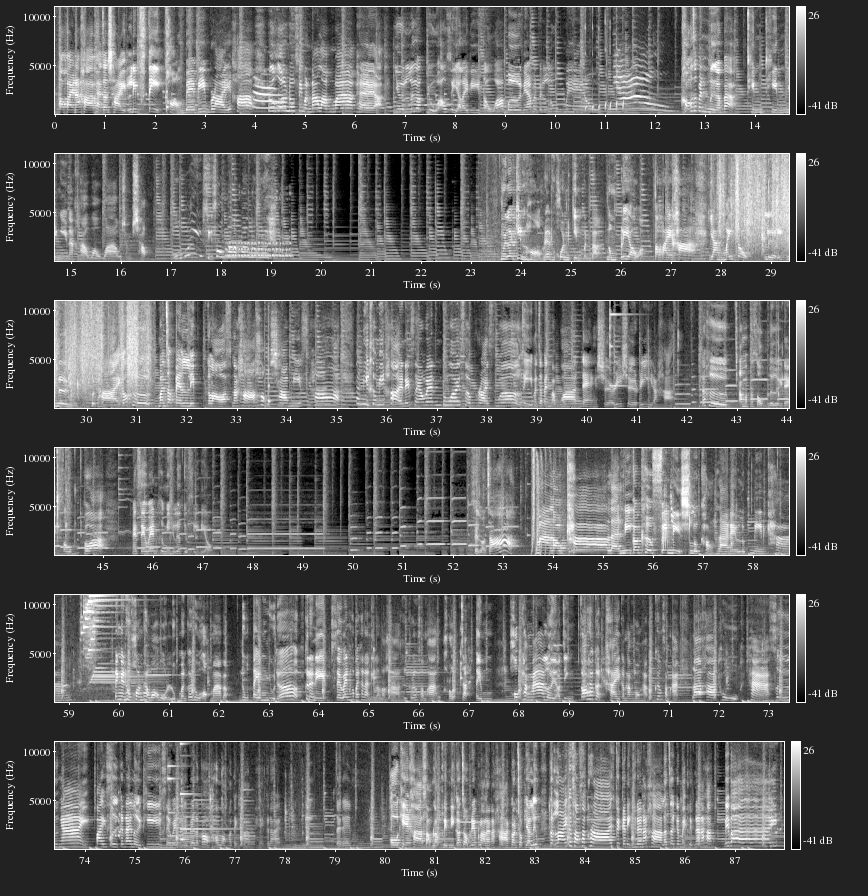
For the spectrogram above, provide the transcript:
ต่อไปนะคะ จะใช้ลิปสติกของ Baby Bright ค่ะ ทุกคนดูสิมันน่ารักมากแพรอะยืนเลือกอยู่ว่าเอาสีอะไรดี แต่ว่าเบอร์เนี้ยมันเป็นลูกแมวเขาก็จะเป็นเนื้อแบบทิ้นทิ้นอย่างนี้นะคะ วาววาวๆฉ่ำๆโอ้ยสีส้มน่ารักมากเลยมันจะกลิ่นหอมเลยอะทุกคนกลิ่นเหมือนแบบนมเปรี้ยวอะ ต่อไปค่ะ ยังไม่จบเหลืออีกหนึ่ง สุดท้ายก็คือมันจะเป็นลิปกลอสนะคะของชามิสค่ะ อันนี้คือมีขายในเซเว่นด้วยเซอร์ไพรส์เวอร์สีมันจะเป็นแบบว่าแดงเชอร์รี่เชอร์รี่นะคะ ก็คือเอามาผสมเลยแดงส้ม เพราะว่าในเซเว่นคือมีให้เลือกอยู่สีเดียวเสร็จแล้วจ้า มาแล้วค่ะ และนี่ก็คือ finish look ของแพรในลุคนี้นะคะ เป็นไงทุกคนแพรว่า โอ้โห ลุคมันก็ดูออกมาแบบดูเต็มอยู่เด้อ คือเดี๋ยวนี้เซเว่นเข้าไปขนาดนี้แล้วเหรอคะ คือเครื่องสำอางครบจัดเต็ม ครบทั้งหน้าเลยเอาจริง ก็ถ้าเกิดใครกำลังมองหาแบบเครื่องสำอาง ราคาถูกหาซื้อง่าย ไปซื้อกันได้เลยที่เซเว่นเซเว่นแล้วก็เอาลองมาแต่งตามแพรก็ได้ โอเคค่ะสำหรับคลิปนี้ก็จบเรียบร้อยแล้วนะคะ ก่อนจบอย่าลืมกดไลค์กด subscribe กดกระดิ่งให้ด้วยนะคะ แล้วเจอกันใหม่คลิปหน้านะคะ บ๊ายบาย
